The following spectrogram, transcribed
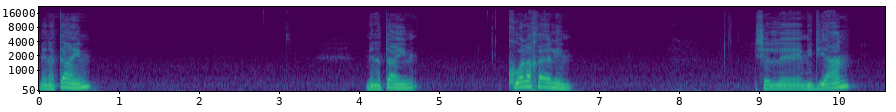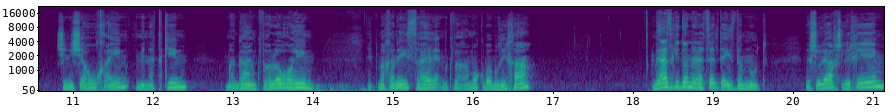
בינתיים, בינתיים, כל החיילים של אה, מדיין שנשארו חיים מנתקים מגע, הם כבר לא רואים את מחנה ישראל, הם כבר עמוק בבריחה. ואז גדעון מנצל את ההזדמנות ושולח שליחים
